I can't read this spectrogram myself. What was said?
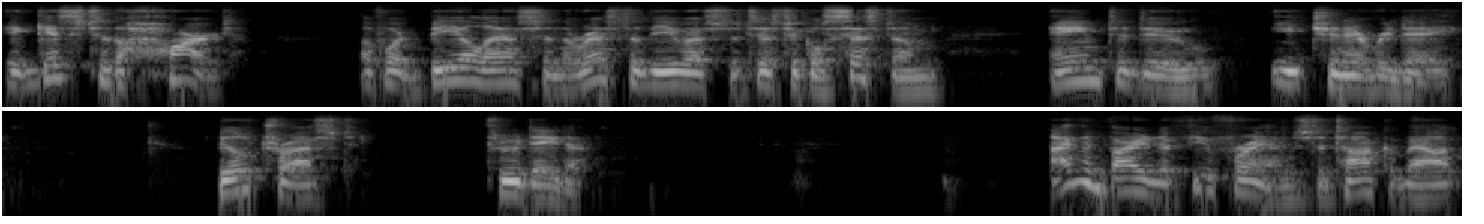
it gets to the heart of what BLS and the rest of the US statistical system aim to do each and every day build trust through data. I've invited a few friends to talk about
